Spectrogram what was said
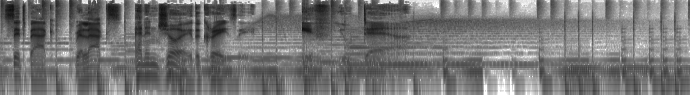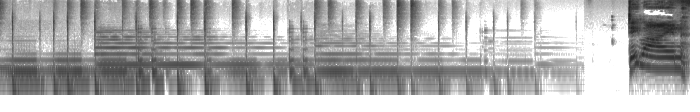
sit back, relax, and enjoy the crazy. If you dare. Dateline.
